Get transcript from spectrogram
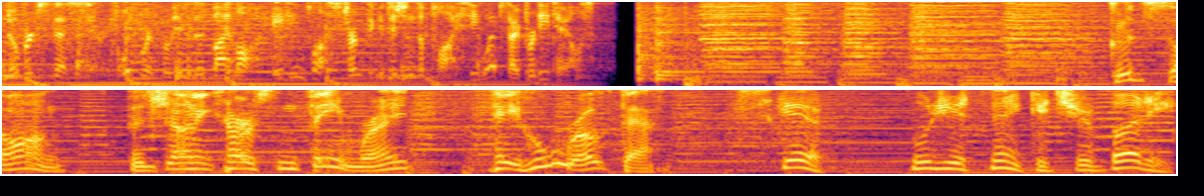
No purchase necessary. Full prohibited by law. 18 plus terms and conditions apply. See website for details. Good song. The Johnny Carson theme, right? Hey, who wrote that? Skip. Who do you think? It's your buddy.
